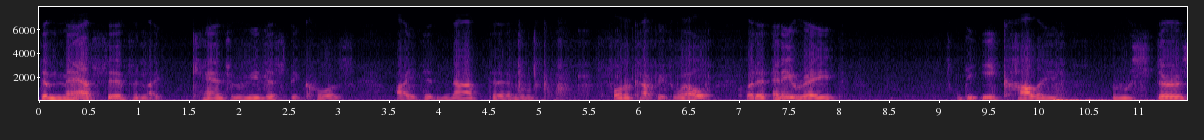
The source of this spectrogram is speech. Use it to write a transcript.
the massive, and I can't read this because I did not um, photocopy it well, but at any rate, the E. stirs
